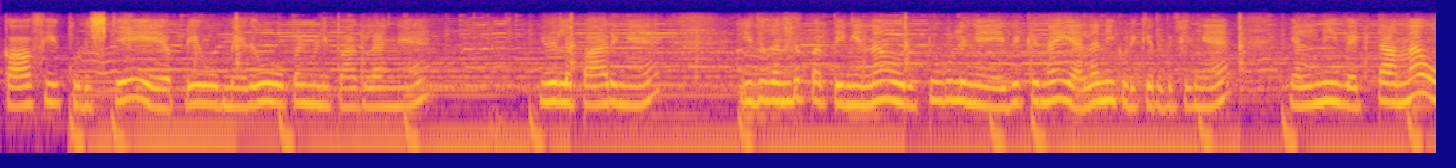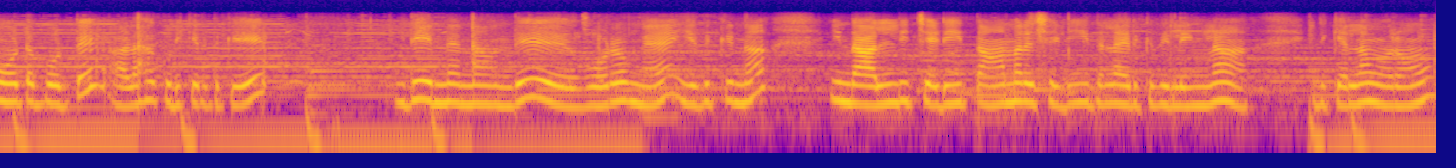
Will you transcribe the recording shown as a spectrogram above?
காஃபி குடிச்சிட்டு அப்படியே மெதுவாக ஓப்பன் பண்ணி பார்க்கலாங்க. இதில் பாருங்கள் இது வந்து பார்த்திங்கன்னா ஒரு டூலுங்க. எதுக்குன்னா இளநி குடிக்கிறதுக்குங்க. இளநி வெட்டாமல் ஓட்டை போட்டு அழகாக குடிக்கிறதுக்கு. இது என்னென்னா வந்து உரங்க. எதுக்குன்னா இந்த அல்லி செடி தாமரை செடி இதெல்லாம் இருக்குது இல்லைங்களா? இதுக்கெல்லாம் உரம்.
